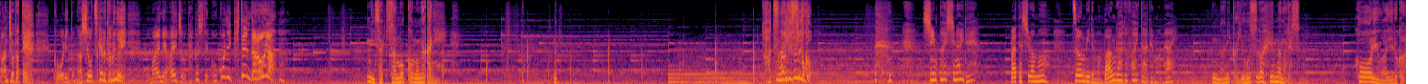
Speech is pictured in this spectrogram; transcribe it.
番長だって降臨と梨をつけるためにお前に愛知を託してここに来てんだろうが。美咲さんもこの中に竜凪水庫。心配しないで。私はもうゾンビでもヴァンガードファイターでもない。何か様子が変なのです。降臨はいるか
